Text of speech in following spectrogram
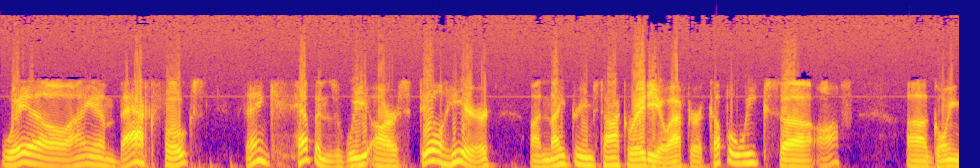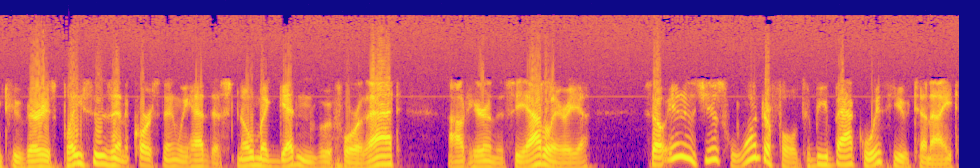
Well, I am back, folks. Thank heavens we are still here on Night Dreams Talk Radio after a couple weeks uh, off uh, going to various places. And of course, then we had the Snowmageddon before that out here in the Seattle area. So it is just wonderful to be back with you tonight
